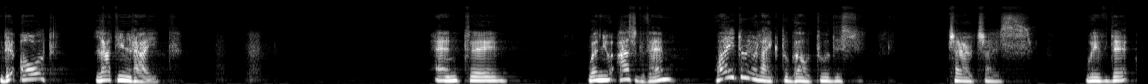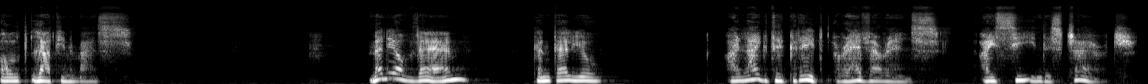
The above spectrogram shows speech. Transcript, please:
The old Latin Rite. And uh, when you ask them, why do you like to go to these churches with the old Latin Mass? Many of them can tell you, I like the great reverence I see in this church.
